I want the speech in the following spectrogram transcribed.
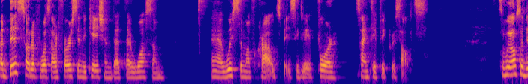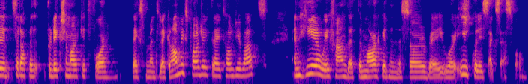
But this sort of was our first indication that there was some uh, wisdom of crowds, basically, for scientific results. So we also did set up a prediction market for the experimental economics project that I told you about. And here we found that the market and the survey were equally successful.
